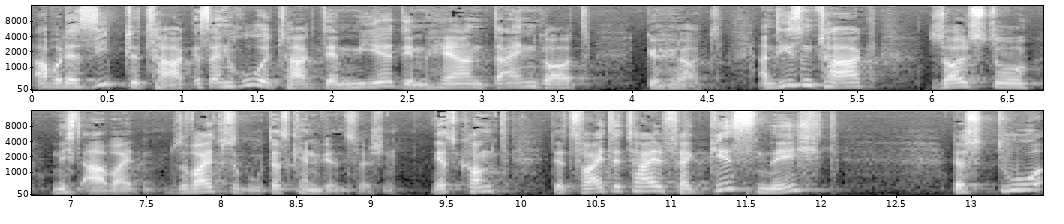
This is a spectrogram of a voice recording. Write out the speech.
aber der siebte Tag ist ein Ruhetag, der mir, dem Herrn, dein Gott, gehört. An diesem Tag sollst du nicht arbeiten. Soweit, so gut, das kennen wir inzwischen. Jetzt kommt der zweite Teil. Vergiss nicht, dass du,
